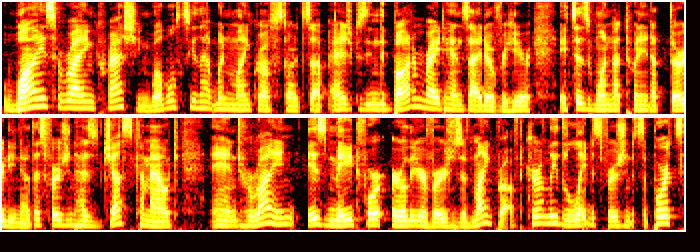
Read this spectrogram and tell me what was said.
why is Horion crashing? Well, we'll see that when Minecraft starts up. As you can see in the bottom right hand side over here, it says 1.20.30. Now this version has just come out, and Horion is made for earlier versions of Minecraft. Currently, the latest version it supports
